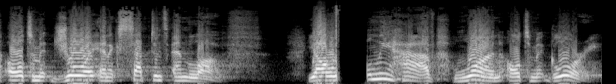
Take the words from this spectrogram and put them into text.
ultimate joy and acceptance and love. Y'all, only have one ultimate glory.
